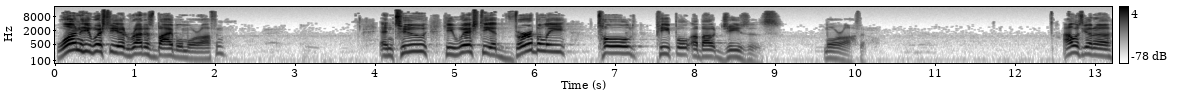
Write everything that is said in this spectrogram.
One, he wished he had read his Bible more often. And two, he wished he had verbally told people about Jesus more often. I was going to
